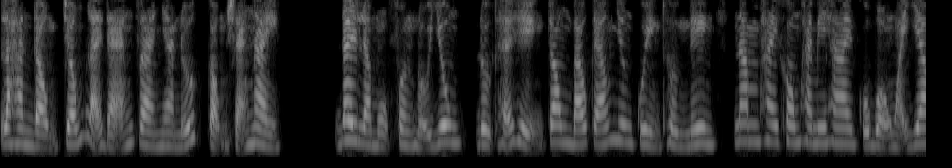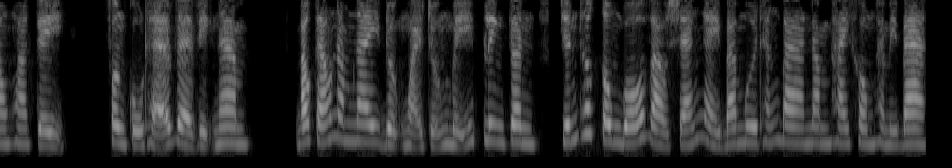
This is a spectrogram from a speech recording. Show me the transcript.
là hành động chống lại đảng và nhà nước Cộng sản này. Đây là một phần nội dung được thể hiện trong báo cáo nhân quyền thường niên năm 2022 của Bộ Ngoại giao Hoa Kỳ Phần cụ thể về Việt Nam, báo cáo năm nay được Ngoại trưởng Mỹ Blinken chính thức công bố vào sáng ngày 30 tháng 3 năm 2023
